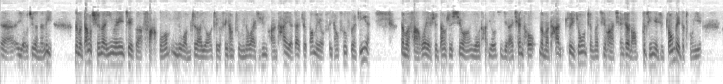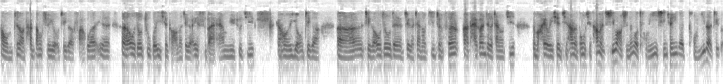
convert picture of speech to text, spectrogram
呃有这个能力。那么当时呢，因为这个法国，我们知道有这个非常著名的外籍军团，他也在这方面有非常丰富的经验。那么法国也是当时希望由他由自己来牵头。那么他最终整个计划牵涉到不仅仅是装备的统一啊，我们知道他当时有这个法国呃呃欧洲诸国一起搞的这个 A 四百 M 运输机，然后有这个呃这个欧洲的这个战斗机阵风啊台风这个战斗机，那么还有一些其他的东西，他们希望是能够统一形成一个统一的这个。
